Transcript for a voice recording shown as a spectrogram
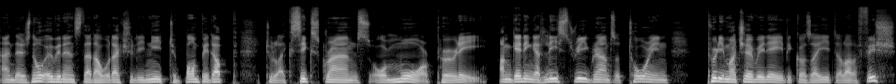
and there's no evidence that I would actually need to bump it up to like 6 grams or more per day. I'm getting at least 3 grams of taurine pretty much every day because I eat a lot of fish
